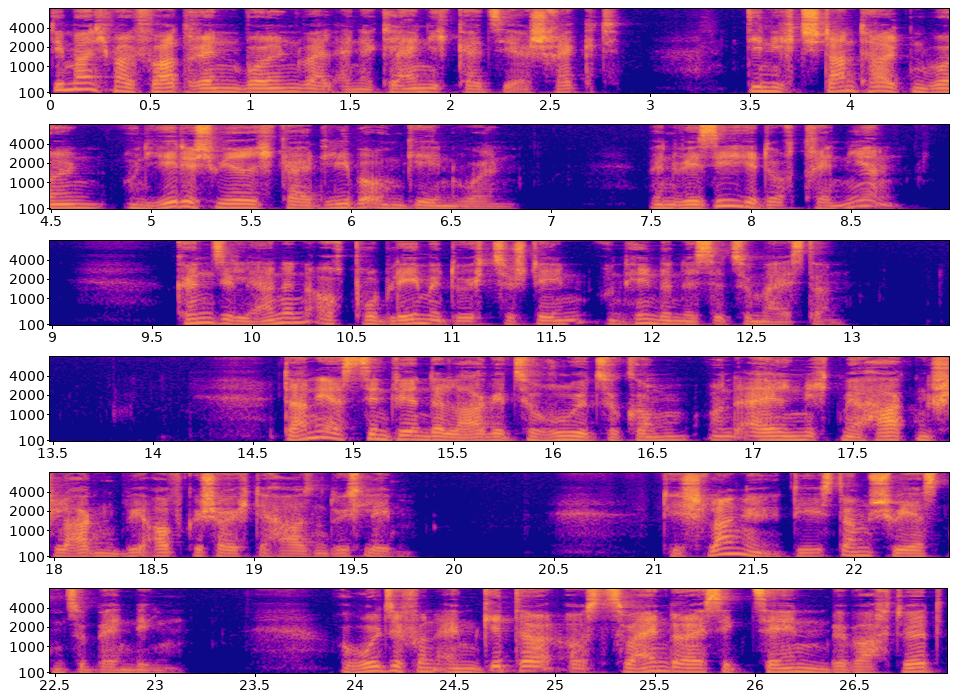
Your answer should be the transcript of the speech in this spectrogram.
die manchmal fortrennen wollen, weil eine Kleinigkeit sie erschreckt, die nicht standhalten wollen und jede Schwierigkeit lieber umgehen wollen. Wenn wir sie jedoch trainieren, können sie lernen, auch Probleme durchzustehen und Hindernisse zu meistern. Dann erst sind wir in der Lage, zur Ruhe zu kommen und eilen nicht mehr hakenschlagend wie aufgescheuchte Hasen durchs Leben. Die Schlange, die ist am schwersten zu bändigen. Obwohl sie von einem Gitter aus 32 Zähnen bewacht wird,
